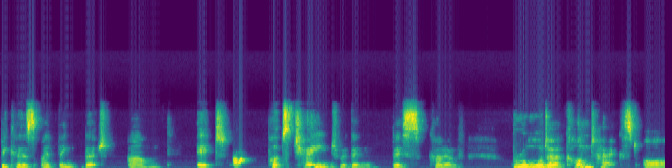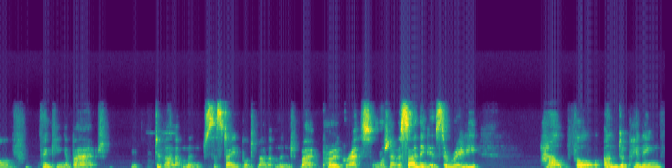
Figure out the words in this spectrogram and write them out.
because I think that um, it puts change within this kind of broader context of thinking about development, sustainable development, about progress, or whatever. So I think it's a really helpful underpinning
